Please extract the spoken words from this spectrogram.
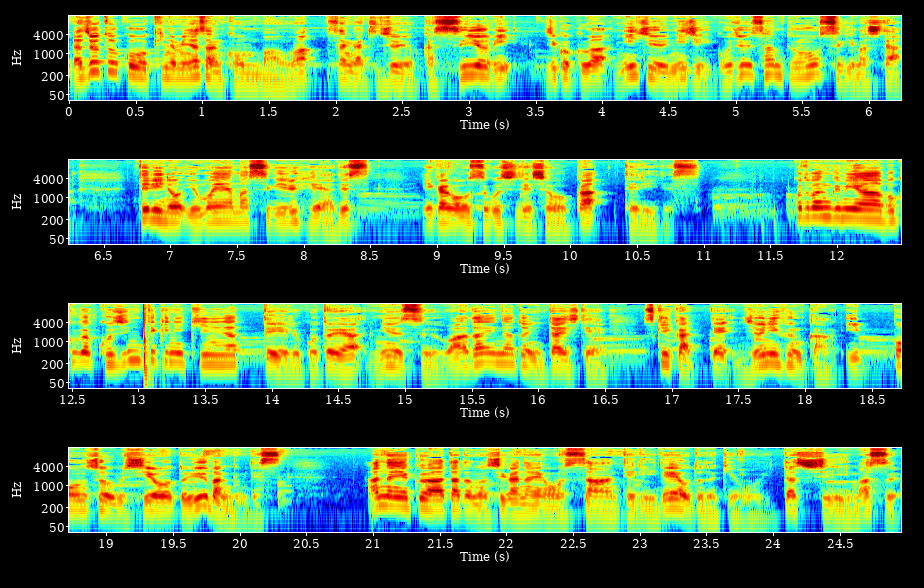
ラジオ投稿をお聞きの皆さんこんばんは。3月14日水曜日。時刻は22時53分を過ぎました。テリーのよもやますぎる部屋です。いかがお過ごしでしょうか？テリーです。この番組は僕が個人的に気になっていることやニュース話題などに対して好き勝手12分間一本勝負しようという番組です。案内役はただのしがないおっさんテリーでお届けをいたします。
